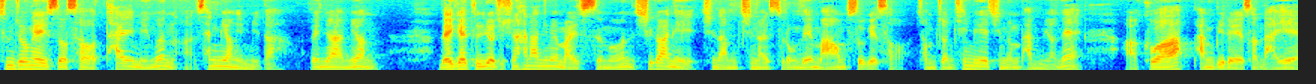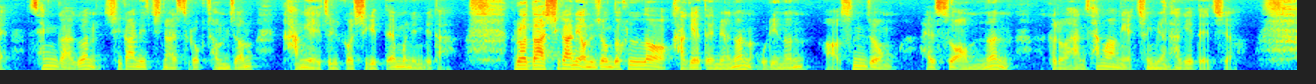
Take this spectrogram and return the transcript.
순종에 있어서 타이밍은 생명입니다. 왜냐하면 내게 들려주신 하나님의 말씀은 시간이 지남 지날수록 내 마음 속에서 점점 희미해지는 반면에 아, 그와 반비례해서 나의 생각은 시간이 지날수록 점점 강해질 것이기 때문입니다. 그러다 시간이 어느 정도 흘러가게 되면은 우리는 어, 순종할 수 없는 그러한 상황에 직면하게 되죠.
